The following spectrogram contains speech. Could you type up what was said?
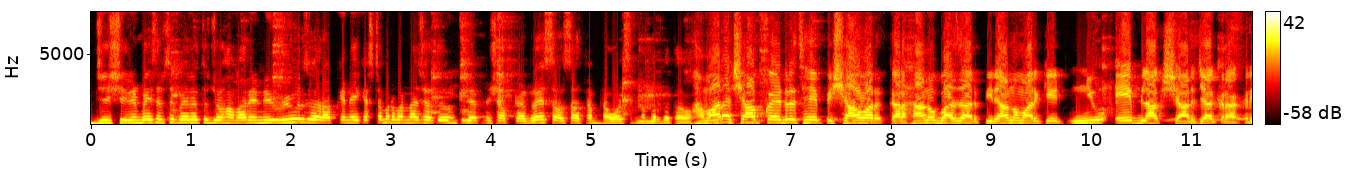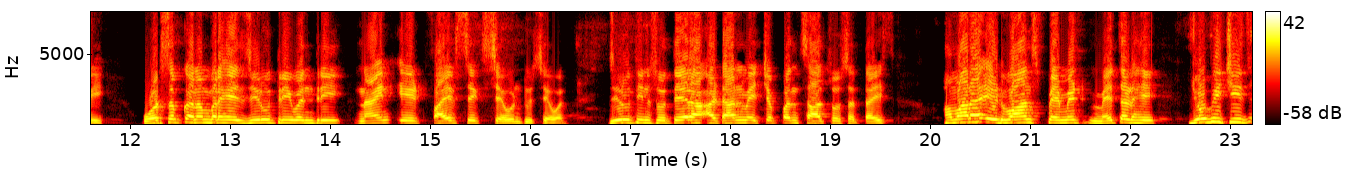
जी शरीन भाई सबसे पहले तो जो हमारे न्यू व्यूअर्स और आपके नए कस्टमर बनना चाहते हैं उनके लिए अपने शॉप का एड्रेस और साथ में अपना व्हाट्सएप नंबर बताओ। हमारा शॉप का एड्रेस है पिशावर कारखानो बाज़ार पिरानो market new A block Sharjah crockery. WhatsApp का नंबर है zero three one three nine eight five six seven two seven zero तीन सौ तेरह अठानवे छप्पन सात सौ सत्ताईस। हमारा एडवांस पेमेंट मेथड है जो भी चीज़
